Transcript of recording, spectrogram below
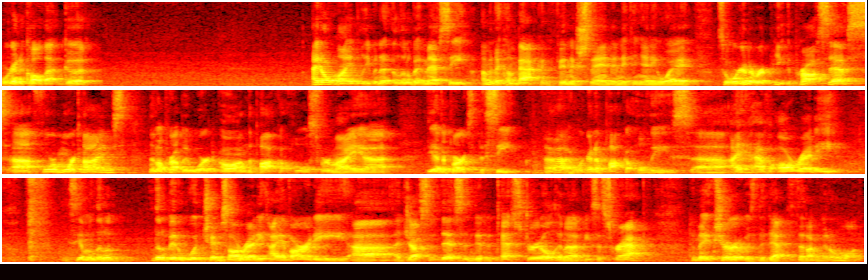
We're to call that good. I don't mind leaving it a little bit messy. I'm gonna come back and finish sand anything anyway. So we're gonna repeat the process uh, four more times. Then I'll probably work on the pocket holes for my uh, the other parts of the seat. All right, we're gonna pocket hole these. Uh, I have already, you see I'm a little little bit of wood chips already. I have already uh, adjusted this and did a test drill in a piece of scrap to make sure it was the depth that I'm gonna want.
